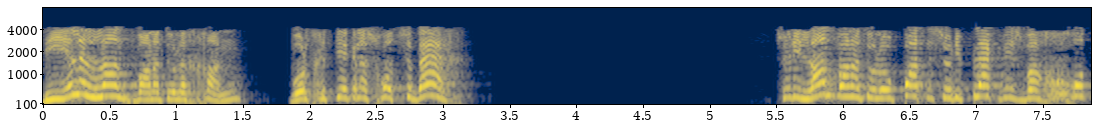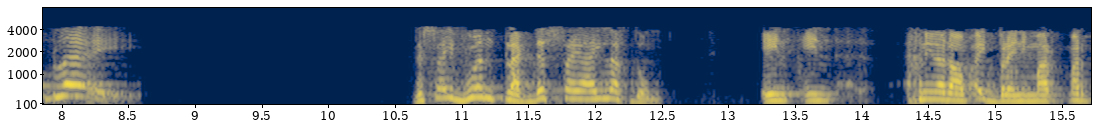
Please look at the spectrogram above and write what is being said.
Die hele land waarna toe hulle gaan, word geteken as God se berg. So die land waarna toe hulle op pad is, sou die plek wees waar God bly. Dis sy woonplek, dis sy heiligdom. En en ek gaan nie nou daarop uitbrei nie, maar maar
